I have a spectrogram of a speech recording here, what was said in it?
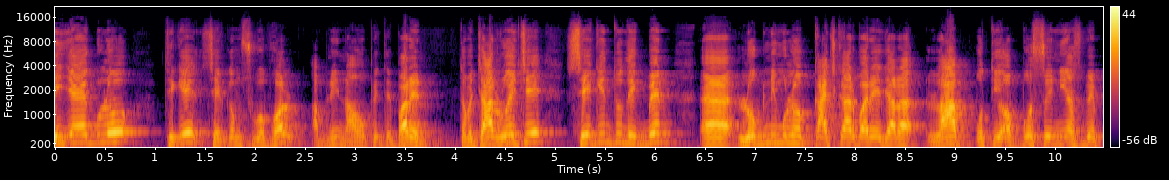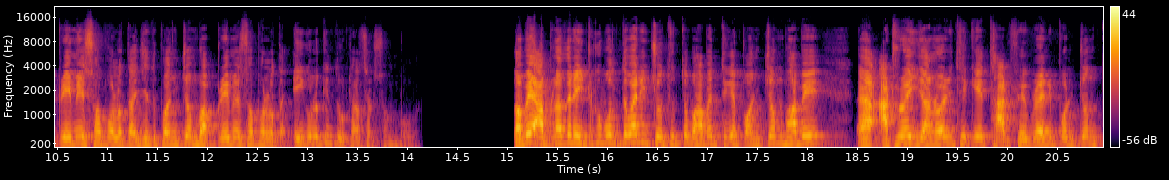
এই জায়গাগুলো থেকে সেরকম শুভ ফল আপনি নাও পেতে পারেন। তবে যার রয়েছে, সে কিন্তু দেখবেন লগ্নিমূলক কাজ কারবারে যারা লাভ অতি অবশ্যই নিয়ে আসবে, প্রেমে সফলতা, যেহেতু পঞ্চম ভাব, প্রেমে সফলতা, এইগুলো কিন্তু উঠে আসার সম্ভব। তবে আপনাদের এইটুকু বলতে পারি, চতুর্থ ভাবের থেকে পঞ্চম ভাবে আঠেরোই জানুয়ারি থেকে থার্ড ফেব্রুয়ারি পর্যন্ত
